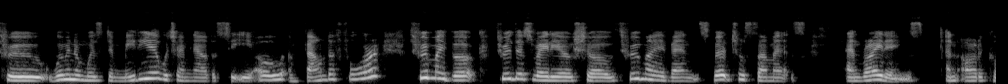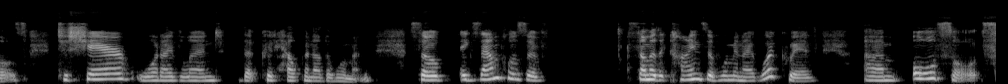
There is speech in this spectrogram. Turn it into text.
through Women and Wisdom Media, which I'm now the CEO and founder for, through my book, through this radio show, through my events, virtual summits, and writings and articles to share what I've learned that could help another woman. So examples of some of the kinds of women I work with um, all sorts,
